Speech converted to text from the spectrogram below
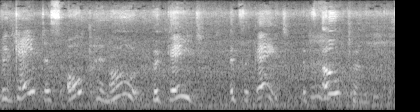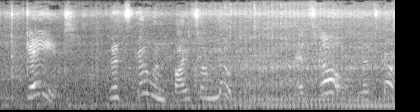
The gate is open. Oh, the gate. It's a gate. It's mm. open. Gate. Let's go and buy some milk. Let's go. Let's go.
